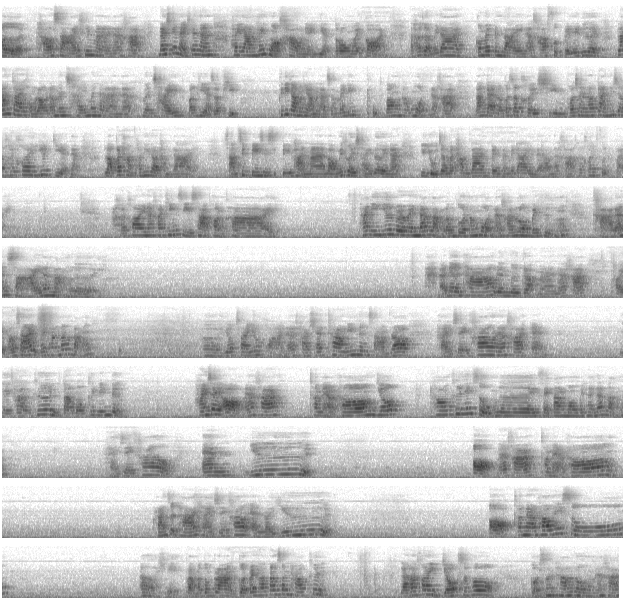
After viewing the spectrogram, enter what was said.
เปิดเท้าซ้ายขึ้นมานะคะ ได้แค่ไหนแค่นั้นพยายามให้หัวเข่าเนี่ยเหยียดตรงไว้ก่อน แต่ถ้าเกิดไม่ได้ก็ไม่เป็นไรนะคะ ฝึกไปเรื่อยๆ ร่างกายของเรานะมันใช้มานานนะมันใช้บางทีอาจจะผิด พฤติกรรมบางอย่างมันอาจจะไม่ได้ถูกต้องทั้งหมดนะคะ ร่างกายมันก็จะเคยชิน เพราะฉะนั้นแล้วการที่จะค่อยๆ ยืดเหยียดเนี่ยเราก็ทำเท่าที่เราทำได้ 30 ปี 40 ปีผ่านมาเราไม่เคยใช้เลยนะ อยู่ๆจะมาทำได้มันเป็นไปไม่ได้อยู่แล้วนะคะ ค่อยๆ ฝึกไป ค่อยๆนะคะ ทิ้งศีรษะผ่อนคลายท่านี้ยืดบริเวณด้านหลังลำตัวทั้งหมดนะคะ ลงไปถึงขาด้านซ้ายด้านหลังเลย แล้วเดินเท้าเดินมือกลับมานะคะ ถอยเท้าซ้ายไปทางด้านหลังเออยกซ้ายยกขวานะคะแชทคาวนิดนึงสามรอบ หายใจเข้านะคะ แอนเงยคางขึ้นตามองขึ้นนิดหนึ่ง หายใจออกนะคะขมวท้องยกท้องขึ้นให้สูงเลย สายตามองไปทางด้านหลัง หายใจเข้า แอนยืด ออกนะคะขมวท้อง ครั้งสุดท้ายหายใจเข้าแอนแล้วยืด ออกขมวท้องให้สูง โอเค กลับมาตรง กดไปเท้าตั้งส้นเท้าขึ้น แล้วค่อยๆยกสะโพกกดส้นเท้าลงนะคะ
